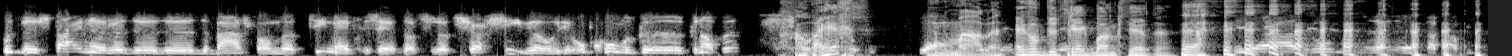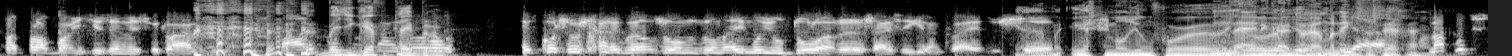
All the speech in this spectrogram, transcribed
Goed, de Steiner, de, de, de baas van dat team, heeft gezegd dat ze dat chassis wel weer op konden k- knappen. Oh, echt? Normaal, hè? Even op de trekbank zetten. Ja. Ja, daarom, eh, een paar platbandjes en is weer klaar. Een beetje gaffer tape erop. Het kost waarschijnlijk wel zo'n zo'n 1 miljoen dollar eh, zijn ze hier aan kwijt. Dus, eh, Eerste miljoen voor... eh, Nee, daar kan je toch helemaal niks ja. voor zeggen. Maar goed,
